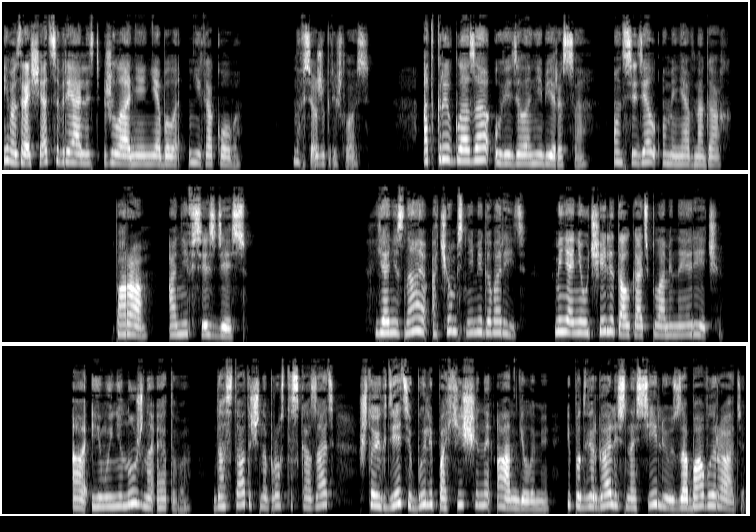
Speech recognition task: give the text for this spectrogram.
и возвращаться в реальность желания не было никакого. Но все же пришлось. Открыв глаза, увидела Нибироса. Он сидел у меня в ногах. «Пора, они все здесь». Я не знаю, о чем с ними говорить. Меня не учили толкать пламенные речи. А им и не нужно этого. Достаточно просто сказать, что их дети были похищены ангелами и подвергались насилию забавы ради.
